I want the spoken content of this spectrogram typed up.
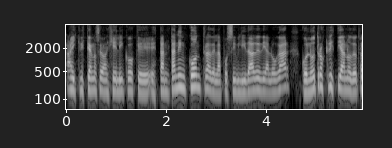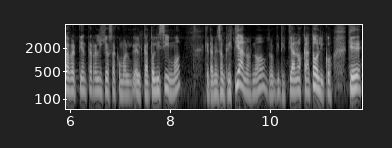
hay cristianos evangélicos que están tan en contra de la posibilidad de dialogar con otros cristianos de otras vertientes religiosas como el catolicismo, que también son cristianos, ¿no? son cristianos católicos, que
